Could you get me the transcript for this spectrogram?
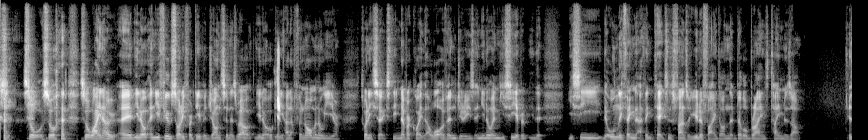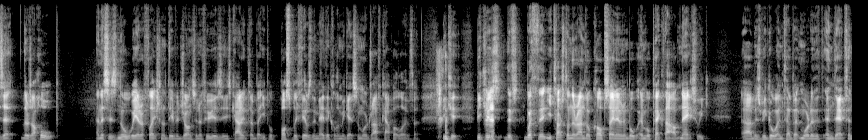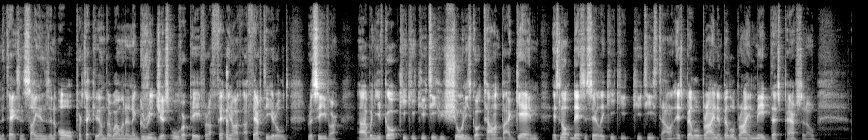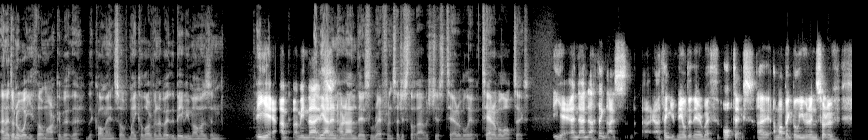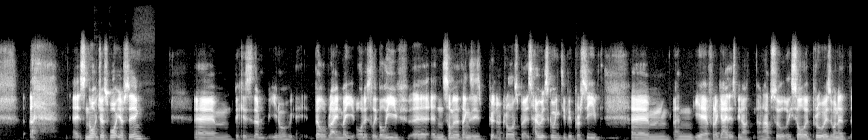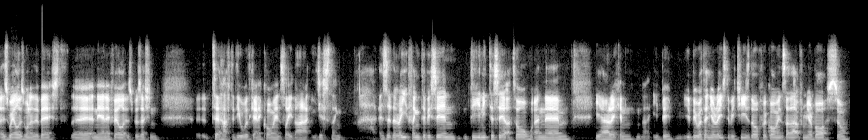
So, so, so, so why now? Uh, you know, and you feel sorry for David Johnson as well. You know, okay, he had a phenomenal year, 2016, never quite a lot of injuries, and you know, and you see every, the, you see the only thing that I think Texans fans are unified on that Bill O'Brien's time is up, is that there's a hope and this is no way a reflection of David Johnson of who he is his character, but he possibly fails the medical and we get some more draft capital out of it. Because, because with the you touched on the Randall Cobb signing, and we'll and we'll pick that up next week um, as we go into a bit more of the in depth in the Texans signings and all particularly underwhelming, an egregious overpay for a you know a thirty year old receiver uh, when you've got Keke Coutee who's shown he's got talent. But again, it's not necessarily Keke Coutee's talent, it's Bill O'Brien. And Bill O'Brien made this personal. And I don't know what you thought, Mark, about the, the comments of Michael Irvin about the baby mamas and. and yeah, I, I, mean that. And is... the Aaron Hernandez reference, I just thought that was just terrible, terrible optics. Yeah, and, and I think that's, I think you've nailed it there with optics. I, I'm a big believer in sort of, it's not just what you're saying, um, because they're you know Bill O'Brien might honestly believe uh, in some of the things he's putting across, but it's how it's going to be perceived. Um, and yeah, for a guy that's been a, an absolutely solid pro as one of, as well as one of the best uh, in the NFL at his position, to have to deal with kind of comments like that, you just think, is it the right thing to be saying? Do you need to say it at all? And um, yeah, I reckon you'd be you'd be within your rights to be cheesed off with comments like that from your boss. So,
